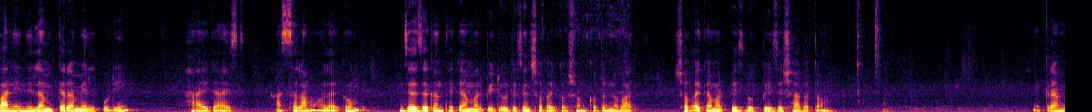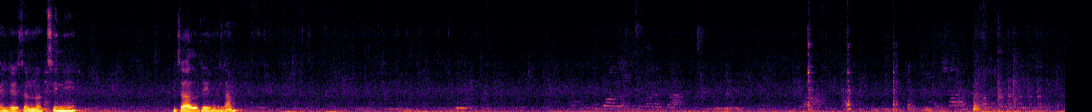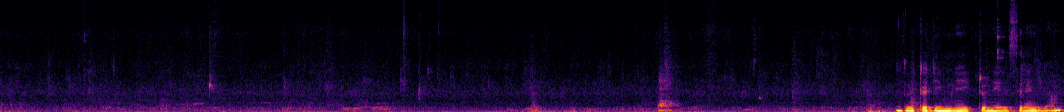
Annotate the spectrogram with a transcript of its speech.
বানিয়ে নিলাম caramel pudding. Hi guys আসসালামু আলাইকুম। যে যেখান থেকে আমার ভিডিও দেখছেন, সবাইকে অসংখ্য ধন্যবাদ। সবাইকে আমার ফেসবুক পেজে স্বাগতম। ক্যারামেলের জন্য চিনি, জাল দিয়ে নিলাম। দুইটা ডিম নিয়ে একটু নেড়ে ছেড়ে নিলাম।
